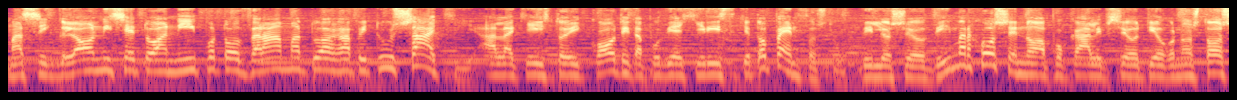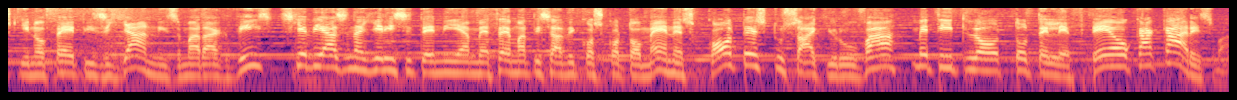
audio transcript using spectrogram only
Μας συγκλώνησε το ανίποτο δράμα του αγαπητού Σάκη, αλλά και η στοικότητα που διαχειρίστηκε το πένθος του, δήλωσε ο Δήμαρχος, ενώ αποκάλυψε ότι ο γνωστός σκηνοθέτης Γιάννης Μαραγδής σχεδιάζει να γυρίσει ταινία με θέμα τις αδικοσκοτωμένες κότες του Σάκη Ρουβά με τίτλο «Το τελευταίο carisma.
